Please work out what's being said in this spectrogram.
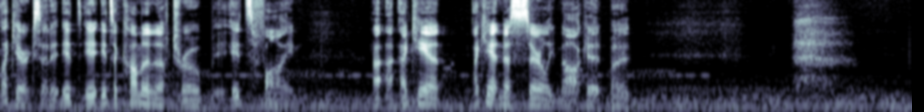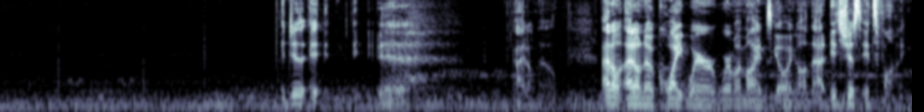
like Eric said, it, it, it it's a common enough trope. It's fine. I, I, can't I can't necessarily knock it, but it just it, it, ugh. I don't know. I don't I don't know quite where where my mind's going on that. It's just it's fine.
